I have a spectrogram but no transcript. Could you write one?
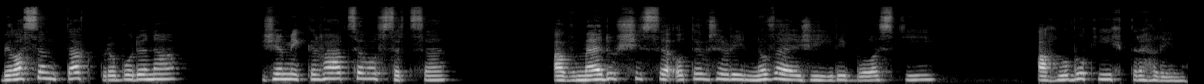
byla jsem tak probodena, že mi krvácelo srdce a v mé duši se otevřely nové žíly bolestí a hlubokých trhlin.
